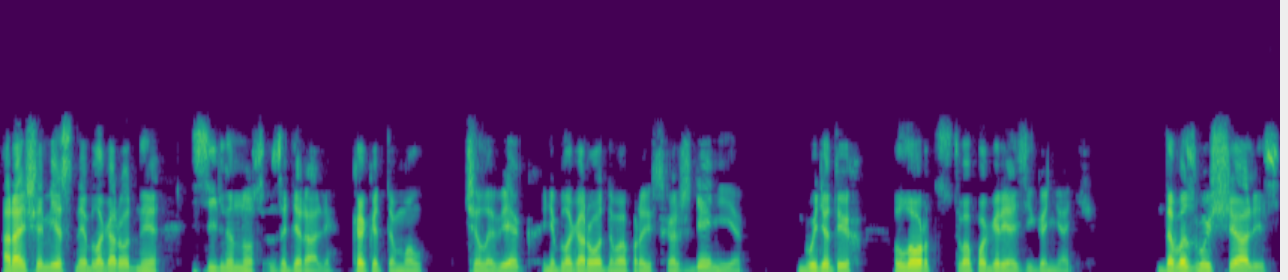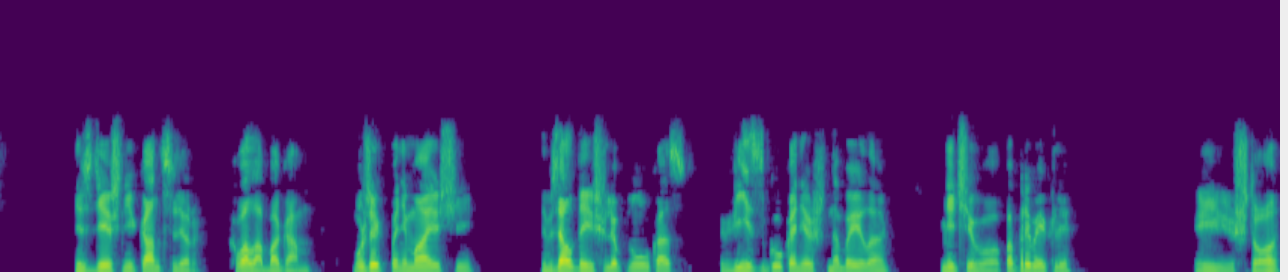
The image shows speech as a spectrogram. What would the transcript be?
А раньше местные благородные сильно нос задирали. Как это, мол, человек неблагородного происхождения будет их лордство по грязи гонять? Да возмущались. Здешний канцлер, хвала богам, мужик понимающий, взял да и шлепнул указ. Визгу, конечно, было. Ничего, попривыкли. — И что,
